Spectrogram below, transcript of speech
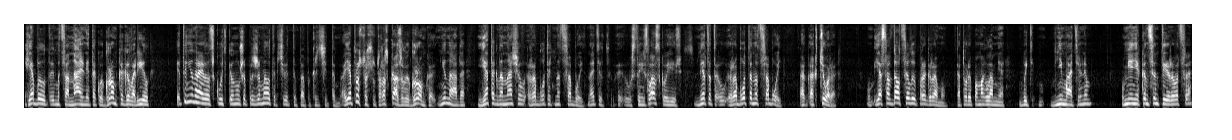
я был эмоциональный такой, громко говорил. Это не нравилось Кутьке, он уже прижимал, так что это папа кричит там. А я просто что-то рассказываю громко, не надо. Я тогда начал работать над собой. Знаете, вот, э, у Станиславского есть метод э, работа над собой, а- актера. Я создал целую программу, которая помогла мне быть внимательным, умение концентрироваться,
